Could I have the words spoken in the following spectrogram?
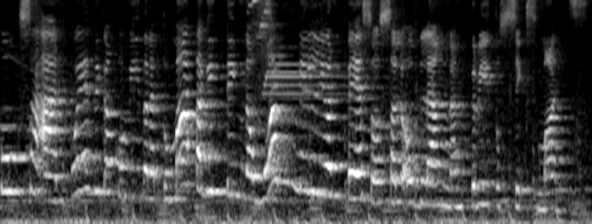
kung saan pwede kang kumita ng tumataginting na 1 million pesos sa loob lang ng 3 to 6 months.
